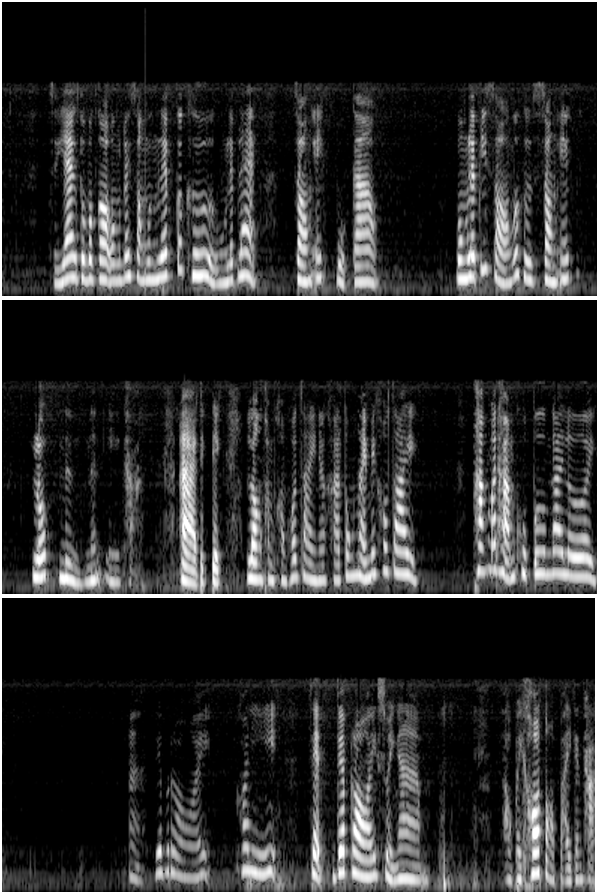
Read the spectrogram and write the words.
9 จะแยกตัวประกอบออกได้ 2 วงเล็บก็คือ วงเล็บแรก 2x บวก 9 วงเล็บที่ 2 ก็คือ 2x ลบ 1 นั่นเองค่ะ อ่าเด็กๆ ลองทำความเข้าใจนะคะ ตรงไหนไม่เข้าใจ ทักมาถามครูปื้มได้เลยอะเรียบร้อย ข้อนี้เสร็จเรียบร้อยสวยงาม เราไปข้อต่อไปกันค่ะ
